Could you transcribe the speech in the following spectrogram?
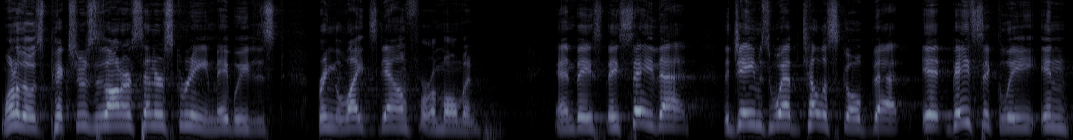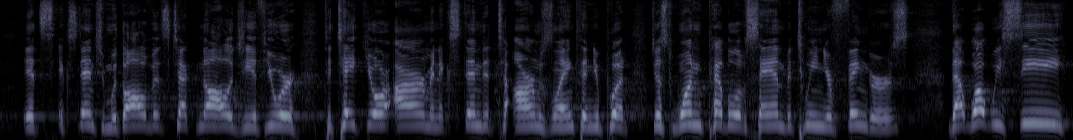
One of those pictures is on our center screen. Maybe we just bring the lights down for a moment. And they, they say that the James Webb telescope, that it basically, in its extension, with all of its technology, if you were to take your arm and extend it to arm's length and you put just one pebble of sand between your fingers, that what we see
